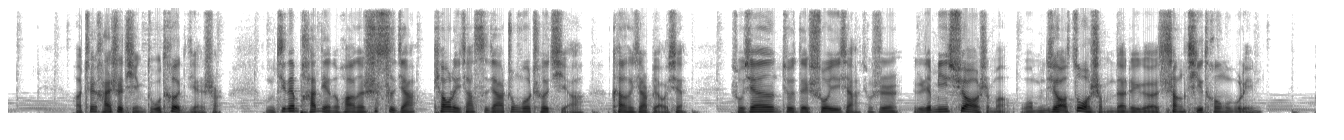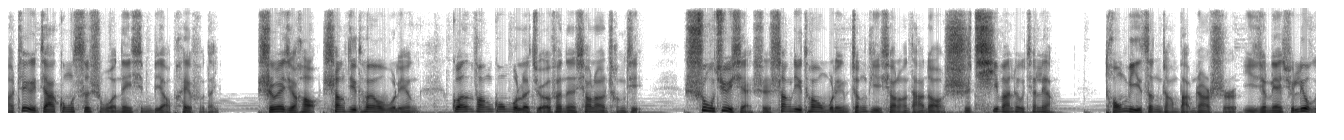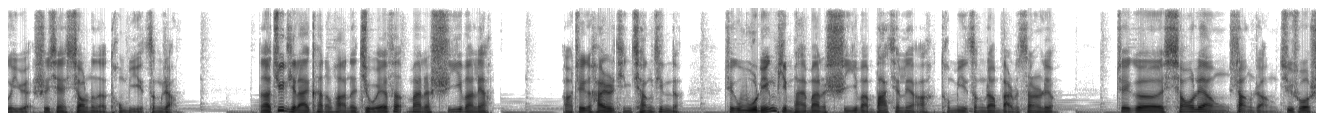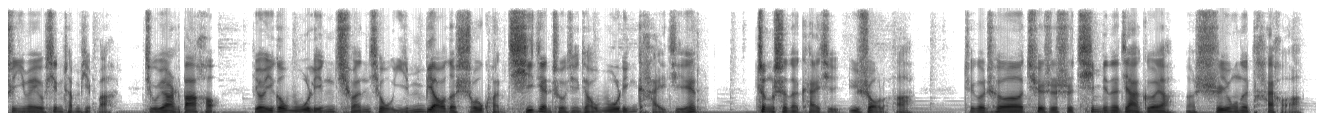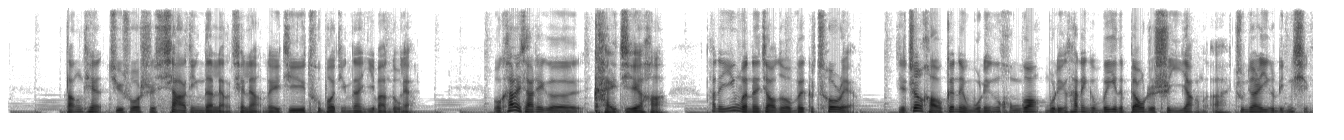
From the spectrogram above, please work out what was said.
啊，这还是挺独特的一件事儿。我们今天盘点的话呢，是四家，挑了一下四家中国车企啊，看看一下表现。首先就得说一下，就是人民需要什么，我们就要做什么的这个上汽通用五菱啊，这家公司是我内心比较佩服的。十月九号，上汽通用五菱官方公布了九月份的销量成绩，数据显示，上汽通用五菱整体销量达到十七万六千辆，同比增长百分之二十，已经连续六个月实现销量的同比增长。那具体来看的话呢，九月份卖了十一万辆。啊，这个还是挺强劲的。这个五菱品牌卖了十一万八千辆啊，同比增长百分之三十六。这个销量上涨，据说是因为有新产品吧。九月二十八号，有一个五菱全球银标的首款旗舰车型叫五菱凯捷，正式的开启预售了啊。这个车确实是亲民的价格呀，啊，实用的太好了。当天据说是下订单两千辆，累计突破订单一万多辆。我看了一下这个凯捷哈，它的英文呢叫做 Victoria。也正好跟那五菱宏光五菱它那个 V 的标志是一样的啊，中间一个菱形，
